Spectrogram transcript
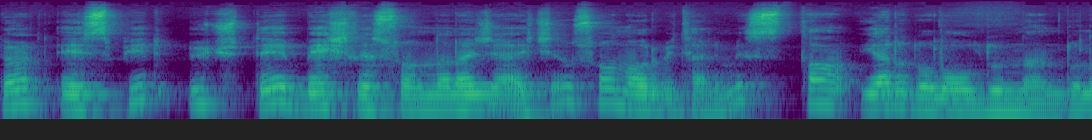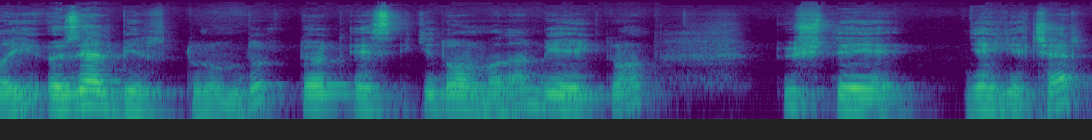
4S1, 3D5 ile sonlanacağı için son orbitalimiz tam yarı dolu olduğundan dolayı özel bir durumdur. 4S2'de olmadan bir elektron 3D'ye geçer.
